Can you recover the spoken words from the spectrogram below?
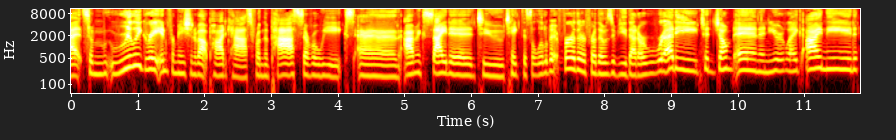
got some really great information about podcasts from the past several weeks. And I'm excited to take this a little bit further for those of you that are ready to jump in and you're like, I need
